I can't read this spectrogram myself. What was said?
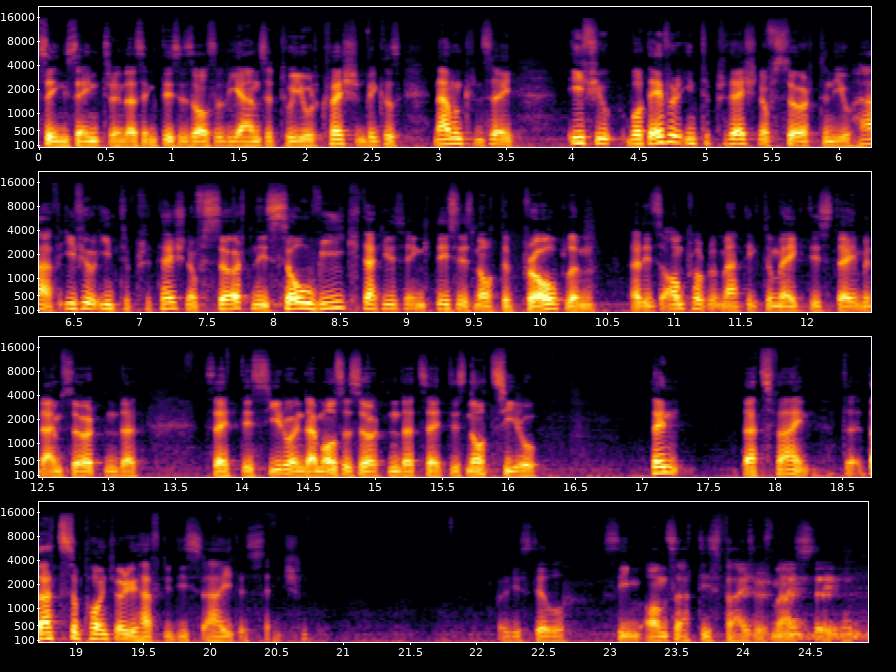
things enter, and I think this is also the answer to your question, because now one can say, if you, whatever interpretation of certain you have, if your interpretation of certain is so weak that you think this is not a problem, that it's unproblematic to make this statement, I'm certain that z is zero, and I'm also certain that z is not zero, then that's fine. Th- that's the point where you have to decide, essentially. But you still seem unsatisfied with my statement.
